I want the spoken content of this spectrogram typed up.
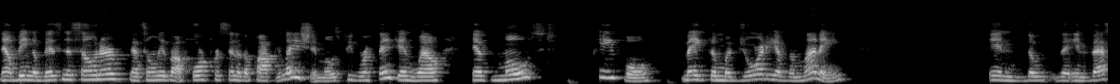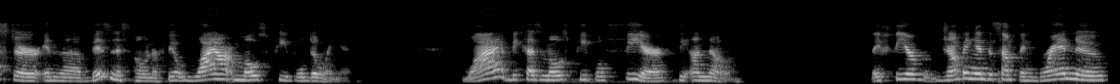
Now, being a business owner, that's only about 4% of the population. Most people are thinking, well, if most people make the majority of the money in the, the investor in the business owner field, why aren't most people doing it? Why? Because most people fear the unknown. They fear jumping into something brand new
